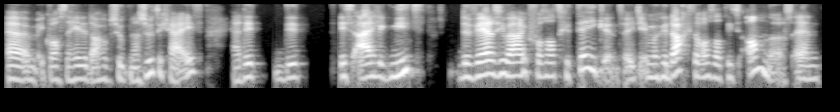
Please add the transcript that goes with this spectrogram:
Um, ik was de hele dag op zoek naar zoetigheid. Ja, dit, dit is eigenlijk niet de versie waar ik voor had getekend. Weet je, in mijn gedachten was dat iets anders. En,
